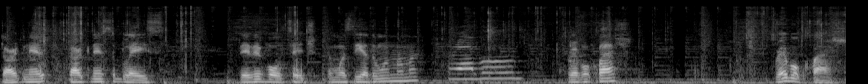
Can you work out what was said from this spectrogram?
Darkness Darkness Ablaze. Vivid Voltage. And what's the other one, Mama? Rebel. Rebel Clash? Rebel Clash.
